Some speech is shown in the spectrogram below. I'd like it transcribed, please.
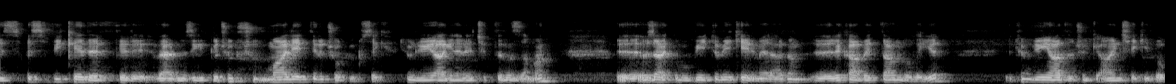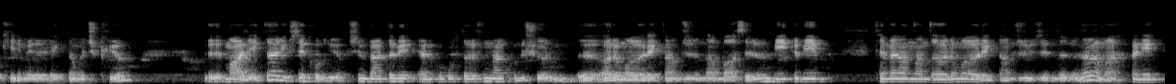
e, spesifik hedefleri vermemiz gerekiyor. Çünkü şu maliyetleri çok yüksek. Tüm dünya geneline çıktığınız zaman e, özellikle bu B2B kelimelerden e, rekabetten dolayı e, tüm dünyada çünkü aynı şekilde o kelimeleri reklama çıkıyor. E, maliyetler yüksek oluyor. Şimdi ben tabii yani Google tarafından konuşuyorum. E, arama reklamcılığından bahsediyorum. B2B temel anlamda arama reklamcılığı üzerinde döner ama hani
